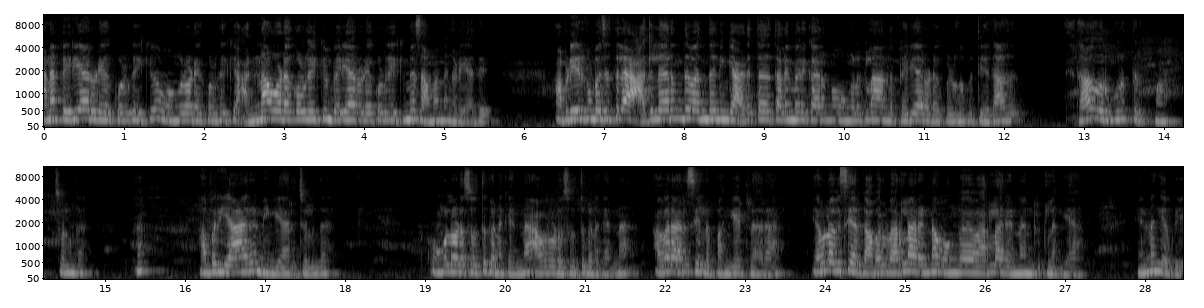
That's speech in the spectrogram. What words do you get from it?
ஆனால் பெரியாருடைய கொள்கைக்கும் உங்களுடைய கொள்கைக்கும் அண்ணாவோட கொள்கைக்கும் பெரியாருடைய கொள்கைக்குமே சம்மந்தம் கிடையாது. அப்படி இருக்கும் பட்சத்தில் அதுலேருந்து வந்து நீங்கள் அடுத்த தலைமுறைக்காரங்க உங்களுக்கெல்லாம் அந்த பெரியாரோட கொள்கை பற்றி ஏதாவது ஏதாவது ஒரு உருத்து இருக்குமா? சொல்லுங்கள் அவர் யார்? நீங்கள் யார்? சொல்லுங்கள் உங்களோட சொத்து கணக்கு என்ன? அவரோட சொத்து கணக்கு என்ன? அவர் அரசியலில் பங்கேற்றாரா? எவ்வளோ விஷயம் இருக்குது அவர் வரலாறு என்ன? உங்கள் வரலாறு என்னன்னு இருக்குல்லங்கய்யா? என்னங்க அப்படி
